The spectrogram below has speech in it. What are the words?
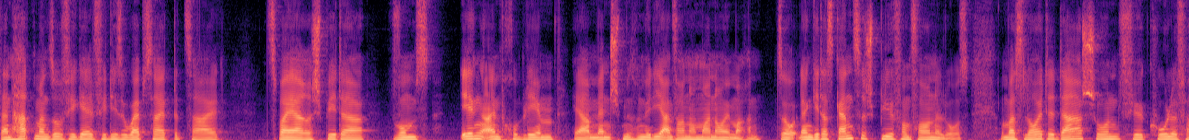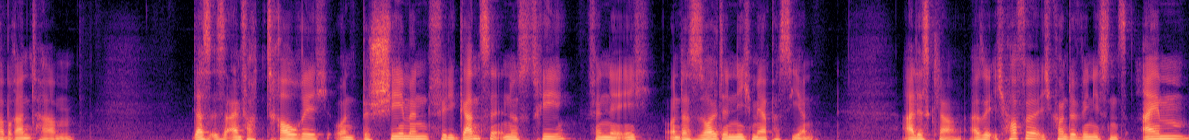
dann hat man so viel Geld für diese Website bezahlt, zwei Jahre später, wumms, irgendein Problem, ja Mensch, müssen wir die einfach nochmal neu machen. So, dann geht das ganze Spiel von vorne los. Und was Leute da schon für Kohle verbrannt haben, das ist einfach traurig und beschämend für die ganze Industrie, finde ich. Und das sollte nicht mehr passieren. Alles klar. Also ich hoffe, ich konnte wenigstens einem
